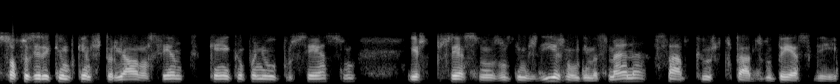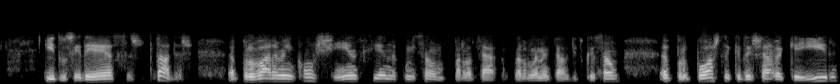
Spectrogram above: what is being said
Só fazer aqui um pequeno historial recente. Quem acompanhou o processo, este processo nos últimos dias, na última semana, sabe que os deputados do PSD e do CDS, as deputadas, aprovaram em consciência na Comissão Parlamentar de Educação a proposta que deixava cair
